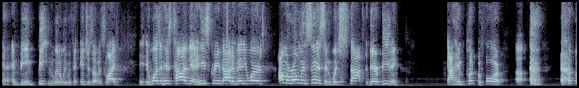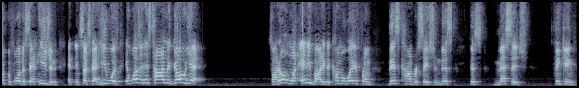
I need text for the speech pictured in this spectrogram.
and being beaten literally within inches of his life, it wasn't his time yet. And he screamed out in many words, I'm a Roman citizen, which stopped their beating, got him put before. Uh, put before the Sanhedrin and, and such that he was it wasn't his time to go yet. So I don't want anybody to come away from this conversation, this this message, thinking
